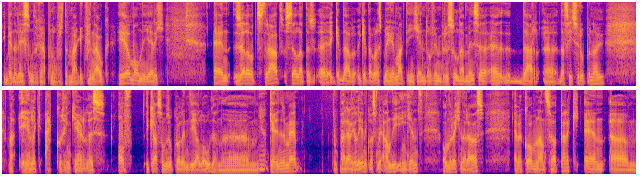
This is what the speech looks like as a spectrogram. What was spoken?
ik ben de eerste om er grappen over te maken. Ik vind dat ook helemaal niet erg. En zelf op de straat, stel dat er, eh, ik, heb dat, ik heb dat wel eens meegemaakt in Gent of in Brussel, dat mensen eh, daar, eh, dat ze iets roepen naar u. Maar eerlijk, I couldn't care less. Of, ik ga soms ook wel in dialoog dan. Uh, Ik herinner mij, een paar jaar geleden, ik was met Andy in Gent onderweg naar huis. En we komen aan het Zuidpark en... ehm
